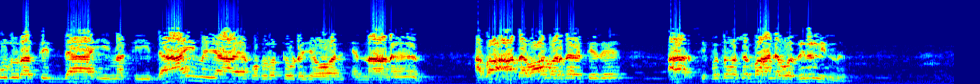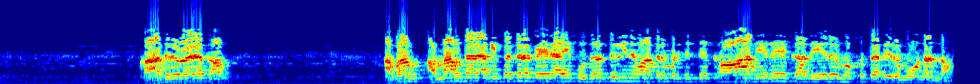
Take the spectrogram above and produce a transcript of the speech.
കുതിറത്തിദ്ദായിമത്തി ദായിമയായ ജോൻ എന്നാണ്. അപ്പൊ ആ ദവാ വെറുതെ കിട്ടിയത്? ആ സിഫത്ത് മുഷബാന്റെ വസിനിൽ നിന്ന്. കാതിരവരെ വരെ അപ്പം അള്ളാഹു താലാക്ക് ഇപ്പൊ എത്ര പേരായി? കുതിരത്തിൽ നിന്ന് മാത്രം പഠിച്ചിട്ട് കാതിര് കതിര് മുഖത്തതിർ മൂന്നെണ്ണം.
